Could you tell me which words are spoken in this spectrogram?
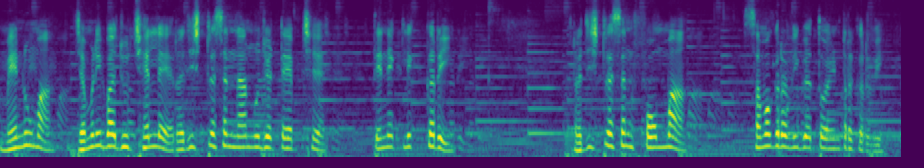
મેનુમાં જમણી બાજુ છેલ્લે રજિસ્ટ્રેશન નામનું જે ટેબ છે, તેને ક્લિક કરી રજિસ્ટ્રેશન ફોર્મમાં સમગ્ર વિગતો એન્ટર કરવી.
